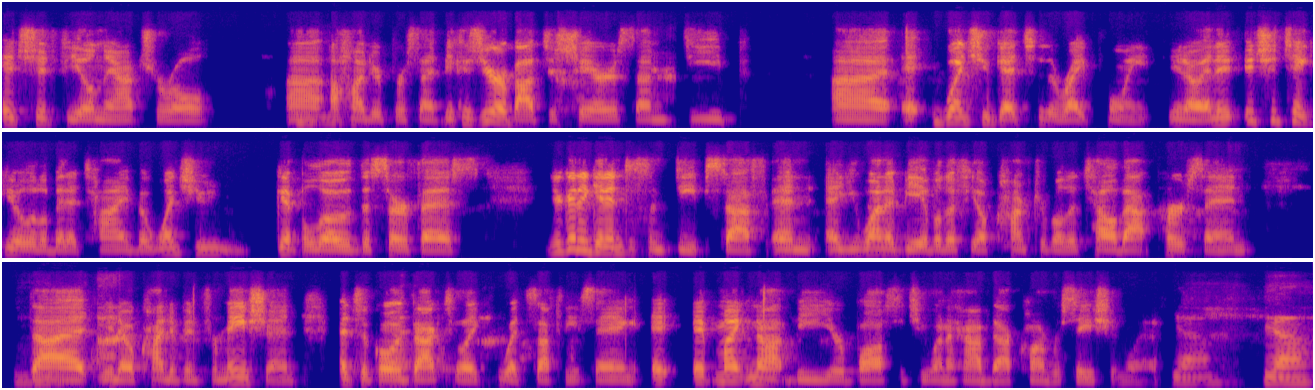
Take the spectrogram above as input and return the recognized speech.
it should feel natural uh, a hundred percent because you're about to share some deep uh, it, once you get to the right point, you know, and it, it should take you a little bit of time, but once you get below the surface, you're going to get into some deep stuff and, and you want to be able to feel comfortable to tell that person mm-hmm. That, you know, kind of information. And so going back to like what Stephanie's saying, it, it might not be your boss that you want to have that conversation with. Yeah. Yeah.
